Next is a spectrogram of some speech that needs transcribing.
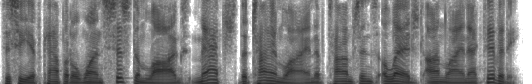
to see if Capital One's system logs matched the timeline of Thompson's alleged online activity.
